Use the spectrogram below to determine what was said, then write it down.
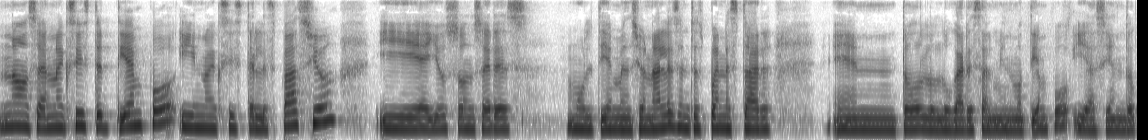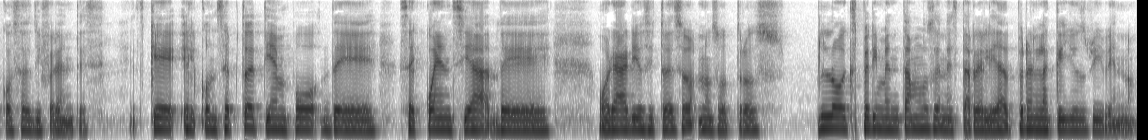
No, o sea, no existe tiempo y no existe el espacio y ellos son seres multidimensionales, entonces pueden estar en todos los lugares al mismo tiempo y haciendo cosas diferentes. Es que el concepto de tiempo, de secuencia, de horarios y todo eso, nosotros lo experimentamos en esta realidad, pero en la que ellos viven, ¿no?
